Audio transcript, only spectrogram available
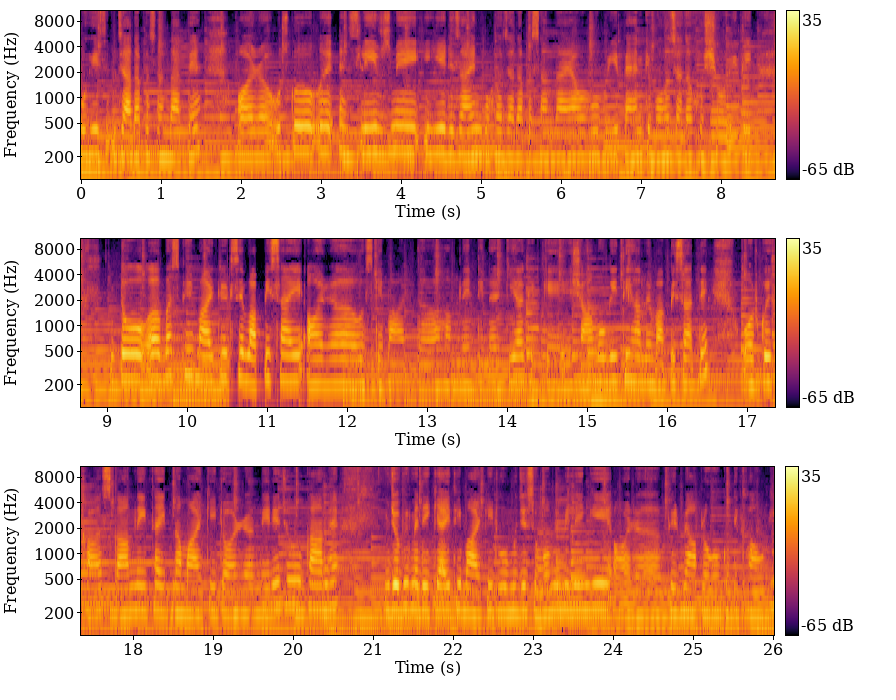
वही ज़्यादा पसंद आते हैं। और उसको स्लीव्स में ये डिज़ाइन बहुत ज़्यादा पसंद आया और वो ये पहन के बहुत ज़्यादा खुश हो रही थी। तो बस फिर मार्केट से वापस आए और उसके बाद हमने डिनर किया क्योंकि शाम हो गई थी, हमें वापस आते और कोई ख़ास काम नहीं था इतना मार्केट और मेरे जो काम है, जो भी मैं देखे आई थी मार्केट, वो मुझे सुबह में मिलेंगे और फिर मैं आप लोगों को दिखाऊँगी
